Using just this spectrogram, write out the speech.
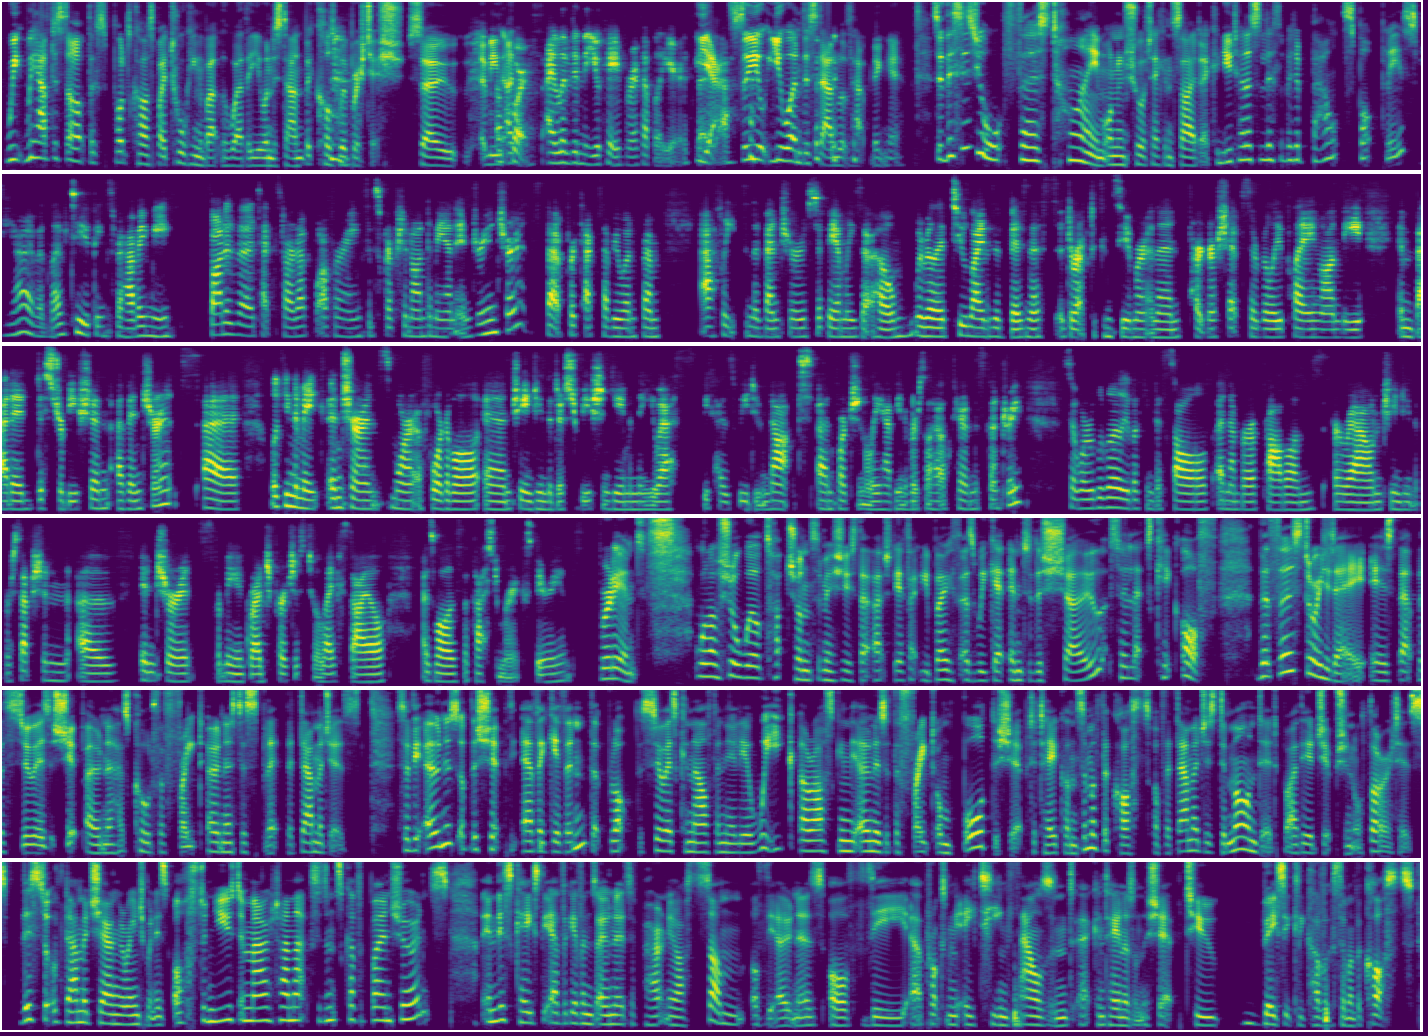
We, we have to start this podcast by talking about the weather, you understand, because we're British. So, I mean, of course, I, I lived in the UK for a couple of years. So, yeah, yeah, so you, you understand what's happening here. So, this is your first time on InsurTech Insider. Can you tell us a little bit about Spot, please? Yeah, I would love to. Thanks for having me. Spot is a tech startup offering subscription on demand injury insurance that protects everyone from athletes and adventurers to families at home. We really have two lines of business a direct to consumer and then partnerships are really playing on the embedded distribution of insurance, uh, looking to make insurance more affordable and changing the distribution game in the US because we do not, unfortunately, have universal health care in this country. So we're really looking to solve a number of problems around changing the perception of insurance from being a grudge purchase to a lifestyle, as well as the customer experience. Brilliant. Well, I'm sure we'll touch on some issues that actually affect you both as we get into the show. So let's kick off. The first story today is that the Suez ship owner has called for freight owners to split the damages. So the owners of the ship, the Ever Given, that blocked the Suez Canal for nearly a week, are asking the owners of the freight on board the ship to take on some of the costs of the damages demanded by the Egyptian authorities. This sort of damage sharing arrangement is often used in maritime accidents covered by insurance. In this case, the Ever Given's owners apparently asked some of the owners of of the approximately 18,000 uh, containers on the ship to basically cover some of the costs.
